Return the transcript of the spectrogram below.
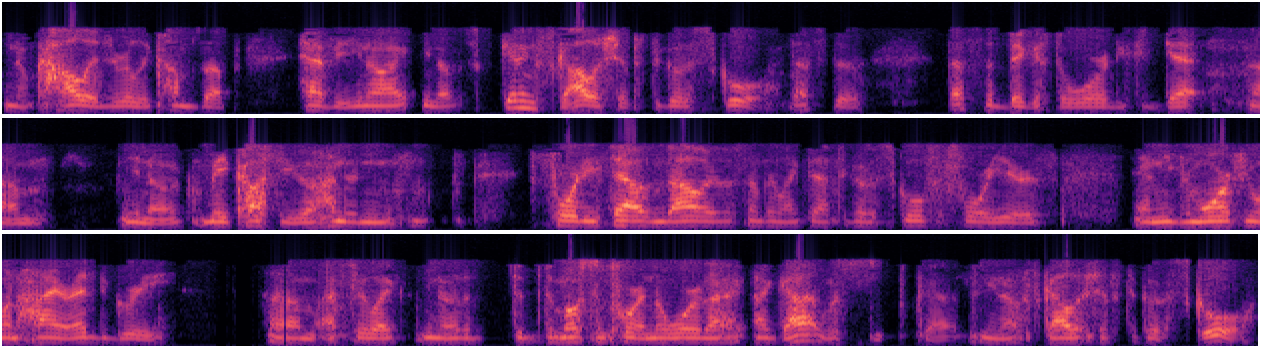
you know, college really comes up heavy. You know, I, you know, getting scholarships to go to school. That's the, that's the biggest award you could get. Um, you know, it may cost you a hundred and forty thousand dollars or something like that to go to school for four years and even more if you want a higher ed degree. Um, I feel like you know the, the the most important award I I got was uh, you know scholarships to go to school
